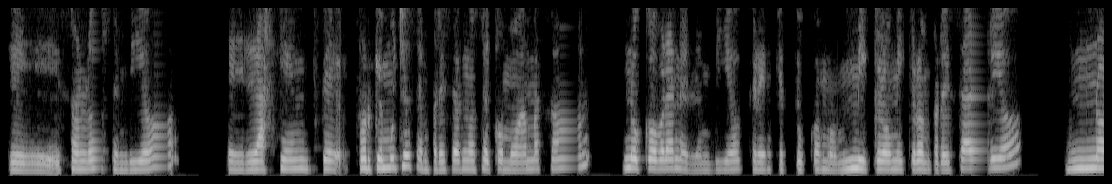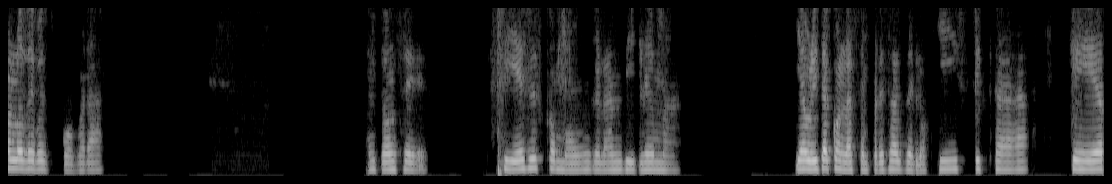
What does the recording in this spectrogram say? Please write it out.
que son los envíos, eh, la gente, porque muchas empresas, no sé, como Amazon, no cobran el envío, creen que tú como micro, microempresario no lo debes cobrar. Entonces, sí, ese es como un gran dilema. Y ahorita con las empresas de logística, que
